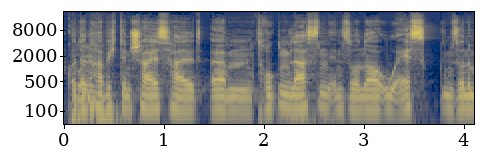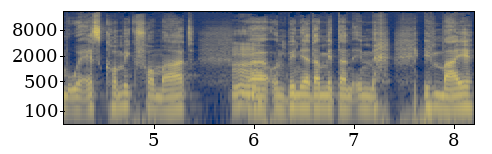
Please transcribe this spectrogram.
Und Cool. dann habe ich den Scheiß halt ähm, drucken lassen in so einer US, in so einem US-Comic-Format Mhm. äh, und bin ja damit dann im, im Mai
